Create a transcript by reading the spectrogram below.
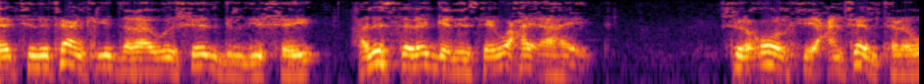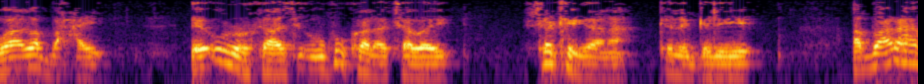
ee jiritaankii daraawiisheed gelgishay halistala gelisay waxay ahayd shirqoolkii canjeel tale waa la baxay ee ururkaasi uu ku kala jabay shakigana kala geliyey abbaaraha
